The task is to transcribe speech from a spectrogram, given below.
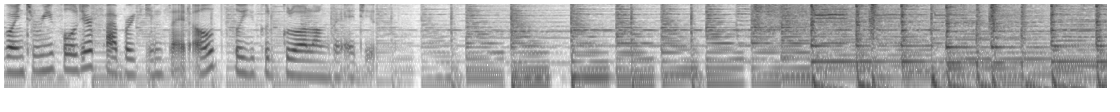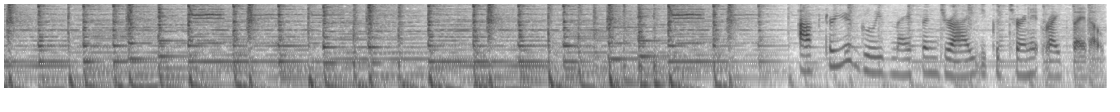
Going to refold your fabric inside out so you could glue along the edges. After your glue is nice and dry, you could turn it right side out.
